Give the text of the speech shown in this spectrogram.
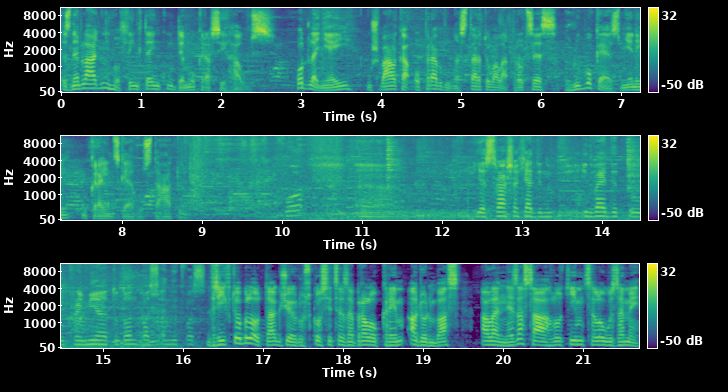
z nevládního think tanku Democracy House. Podle něj už válka opravdu nastartovala proces hluboké změny ukrajinského státu. Dřív to bylo tak, že Rusko sice zabralo Krym a Donbas, ale nezasáhlo tím celou zemi.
